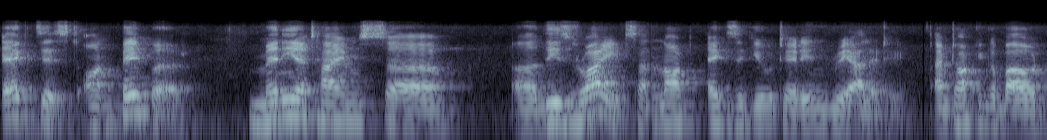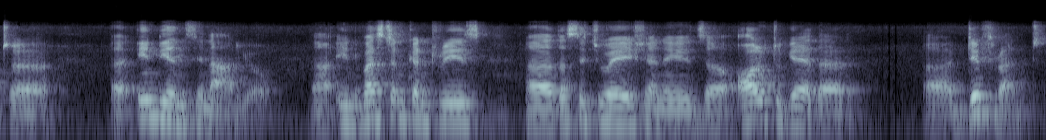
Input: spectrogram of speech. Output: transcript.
exist on paper, many a times uh, uh, these rights are not executed in reality. I'm talking about uh, Indian scenario. in Western countries, the situation is altogether different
